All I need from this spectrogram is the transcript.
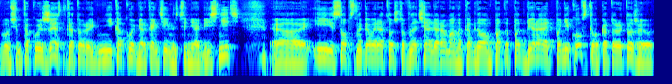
в общем, такой жест, который никакой меркантильностью не объяснить. Э, и, собственно говоря, то, что в начале романа, когда он подбирает Паниковского, который тоже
